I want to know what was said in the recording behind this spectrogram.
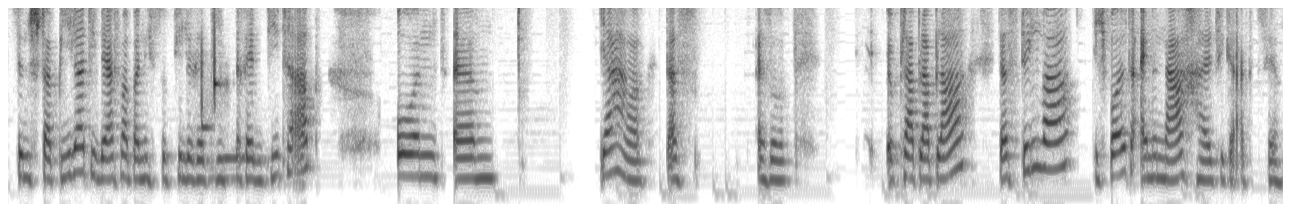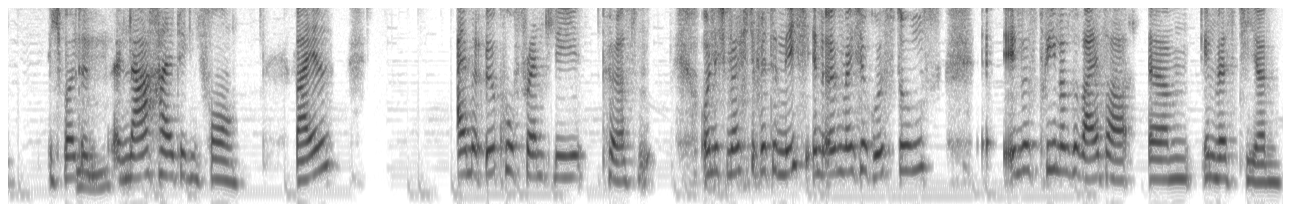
sind stabiler, die werfen aber nicht so viele Rendite ab. Und ähm, ja, das, also bla bla bla. Das Ding war, ich wollte eine nachhaltige Aktie. Ich wollte mhm. einen nachhaltigen Fonds, weil I'm a eco-friendly person. Und ich möchte bitte nicht in irgendwelche Rüstungsindustrien und so weiter ähm, investieren.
